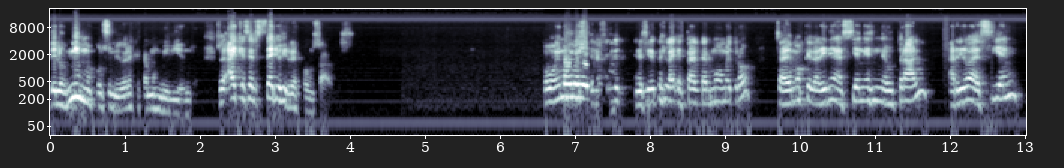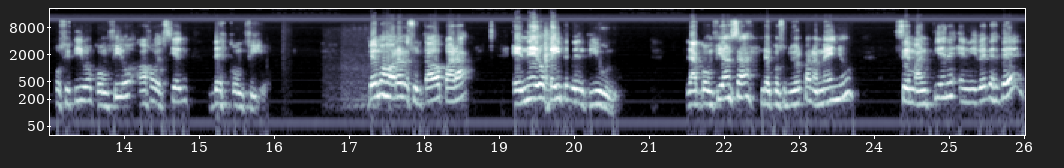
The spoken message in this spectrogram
de los mismos consumidores que estamos midiendo. Entonces hay que ser serios y responsables. Como vimos pues, en el siguiente slide está el termómetro, sabemos que la línea de 100 es neutral, arriba de 100 positivo confío, abajo de 100 desconfío. Vemos ahora el resultado para enero 2021. La confianza del consumidor panameño se mantiene en niveles de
